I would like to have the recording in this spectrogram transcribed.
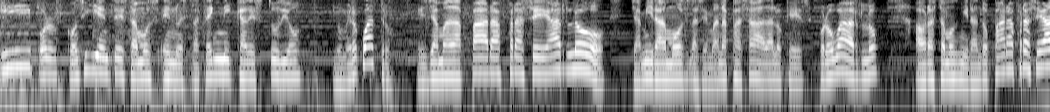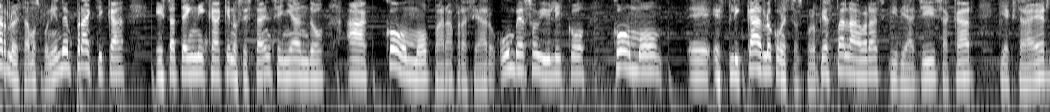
y por consiguiente estamos en nuestra técnica de estudio número 4 es llamada parafrasearlo. Ya miramos la semana pasada lo que es probarlo, ahora estamos mirando parafrasearlo, estamos poniendo en práctica esta técnica que nos está enseñando a cómo parafrasear un verso bíblico, cómo eh, explicarlo con nuestras propias palabras y de allí sacar y extraer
